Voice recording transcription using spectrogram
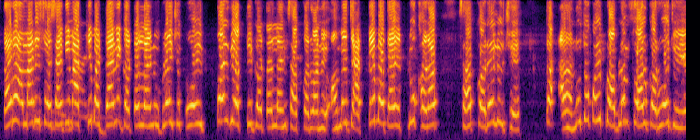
ત્યારે અમારી સોસાયટીમાં આખી બધાની ગટર લાઈન ઉભરાય છે કોઈ પણ વ્યક્તિ ગટર લાઈન સાફ કરવાની અમે જાતે બધા એટલું ખરાબ સાફ કરેલું છે તો આનું તો કોઈ પ્રોબ્લેમ સોલ્વ કરવો જોઈએ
